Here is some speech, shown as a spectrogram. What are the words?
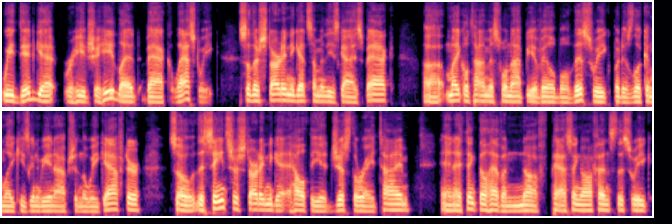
We did get Rashid Shaheed led back last week, so they're starting to get some of these guys back. Uh, Michael Thomas will not be available this week, but is looking like he's going to be an option the week after. So the Saints are starting to get healthy at just the right time. And I think they'll have enough passing offense this week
